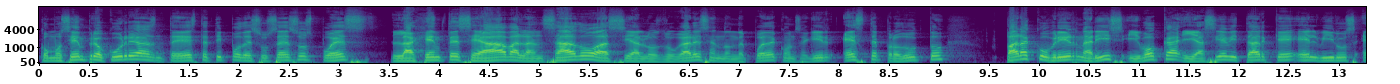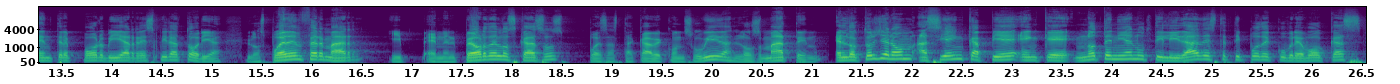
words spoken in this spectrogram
Como siempre ocurre ante este tipo de sucesos, pues la gente se ha abalanzado hacia los lugares en donde puede conseguir este producto para cubrir nariz y boca y así evitar que el virus entre por vía respiratoria, los puede enfermar y en el peor de los casos pues hasta acabe con su vida, los maten. El doctor Jerome hacía hincapié en que no tenían utilidad este tipo de cubrebocas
